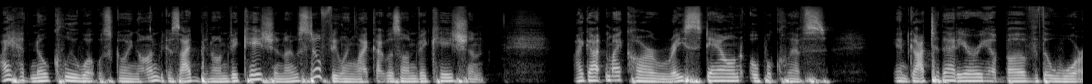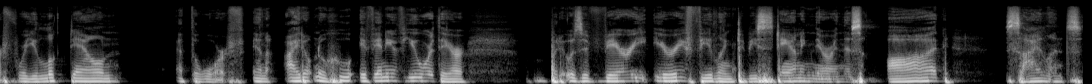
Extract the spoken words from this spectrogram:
I had no clue what was going on because I'd been on vacation. I was still feeling like I was on vacation. I got in my car, raced down Opal Cliffs, and got to that area above the wharf where you look down at the wharf. And I don't know who, if any of you were there, but it was a very eerie feeling to be standing there in this odd silence.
